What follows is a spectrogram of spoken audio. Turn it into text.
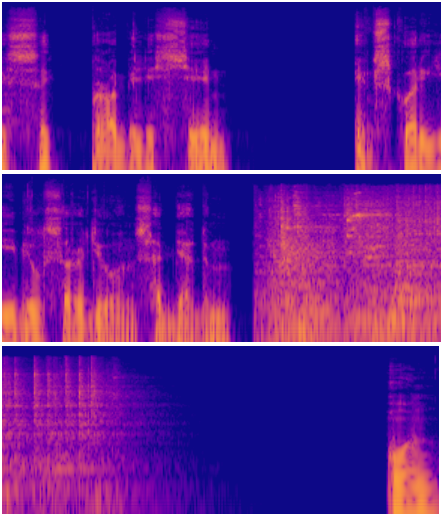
Часы пробили семь, и вскоре явился Родион с обедом. Он,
